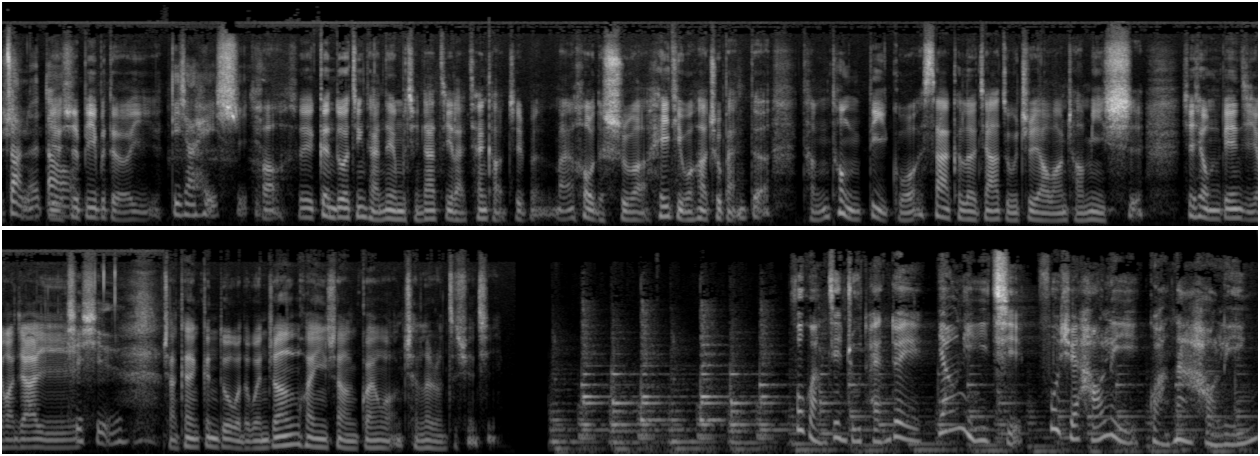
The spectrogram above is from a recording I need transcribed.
转得到，也是逼不得已。地下黑市。好，所以更多精彩内幕，请大家自己来参考这本蛮厚的书啊，黑体文化出版的《疼痛帝国：萨克勒家族制药王朝秘史》。谢谢我们编辑黄嘉怡，谢谢。想看更多我的文章，欢迎上官网陈乐融自选集。富广建筑团队邀你一起复学好礼，广纳好邻。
